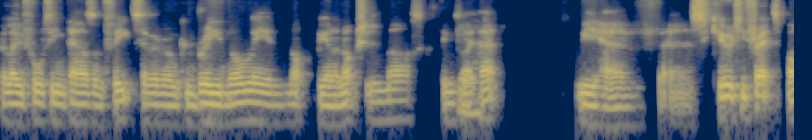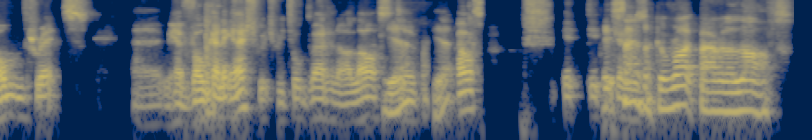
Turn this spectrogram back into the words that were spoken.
below 14,000 feet so everyone can breathe normally and not be on an oxygen mask, things yeah. like that. We have uh, security threats, bomb threats. Uh, we have volcanic ash, which we talked about in our last yeah, uh, yeah. It, it, it sounds like a right barrel of laughs.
